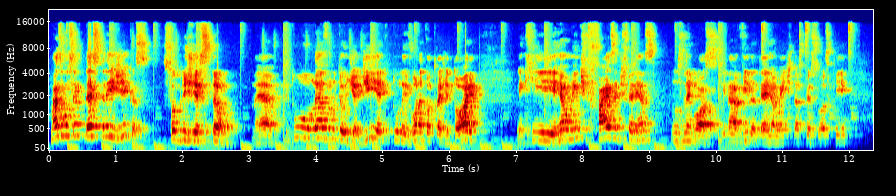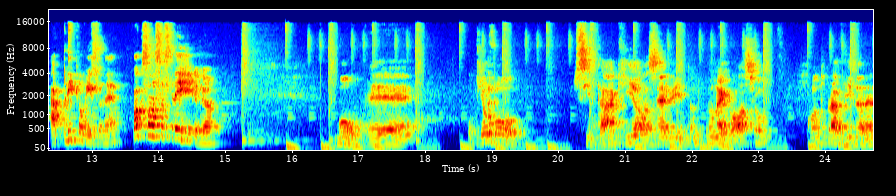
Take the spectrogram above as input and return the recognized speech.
mas eu gostaria que desse três dicas sobre gestão, né, que tu leva no teu dia a dia, que tu levou na tua trajetória, e que realmente faz a diferença nos negócios e na vida até realmente das pessoas que aplicam isso, né? Quais são essas três dicas, João? Bom, é, o que eu vou citar aqui, ela serve tanto para o negócio quanto para a vida né,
